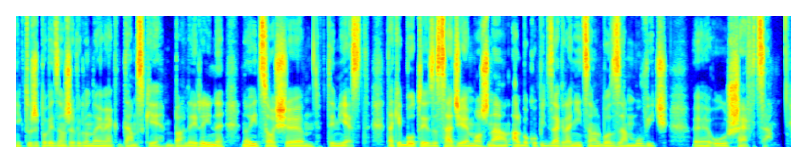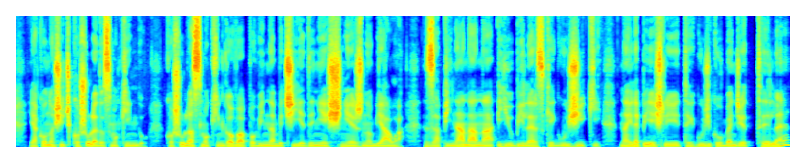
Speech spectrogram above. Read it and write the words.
Niektórzy powiedzą, że wyglądają jak damskie baleryny, no i coś e, w tym jest. Takie buty w zasadzie można albo kupić za granicą, albo zamówić e, u szewca. Jaką nosić koszulę do smokingu? Koszula smokingowa powinna być jedynie śnieżno-biała, zapinana na jubilerskie guziki. Najlepiej, jeśli tych guzików będzie tyle,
